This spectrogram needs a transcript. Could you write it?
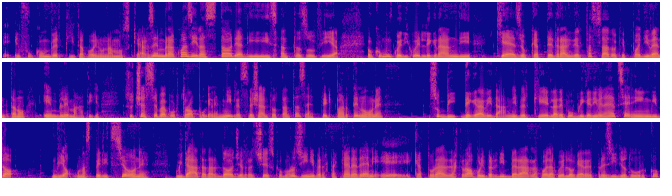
e-, e fu convertita poi in una moschea. Sembra quasi la storia di Santa Sofia o comunque di quelle grandi chiese o cattedrali del passato che poi diventano emblematiche. Successe poi purtroppo che nel 1687 il Partenone subì dei gravi danni perché la Repubblica di Venezia inviò, inviò una spedizione guidata dal doge Francesco Morosini per attaccare Atene e catturare l'Acropoli per liberarla poi da quello che era il presidio turco,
